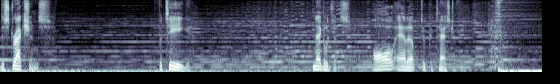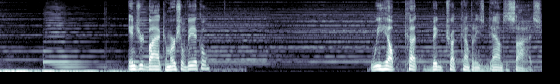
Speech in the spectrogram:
distractions, fatigue, negligence all add up to catastrophe. Injured by a commercial vehicle? We help cut big truck companies down to size.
